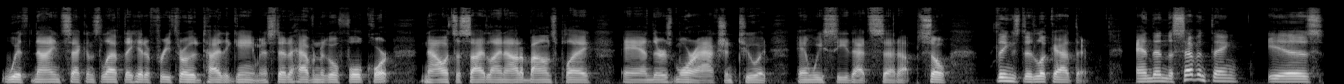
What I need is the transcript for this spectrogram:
with nine seconds left. They hit a free throw to tie the game. Instead of having to go full court, now it's a sideline out of bounds play, and there's more action to it, and we see that set up. So things to look at there. And then the seventh thing is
